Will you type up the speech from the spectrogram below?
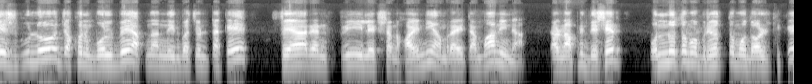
দেশগুলো যখন বলবে আপনার নির্বাচনটাকে ফেয়ার অ্যান্ড ফ্রি ইলেকশন হয়নি, আমরা এটা মানি না। কারণ আপনি দেশের অন্যতম বৃহত্তম দলটিকে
